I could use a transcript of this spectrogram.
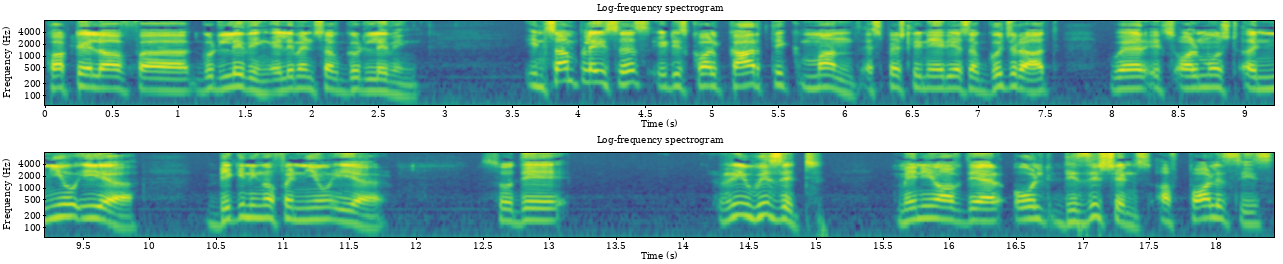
cocktail of uh, good living, elements of good living. In some places, it is called Kartik month, especially in areas of Gujarat, where it's almost a new year, beginning of a new year. So they revisit many of their old decisions of policies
